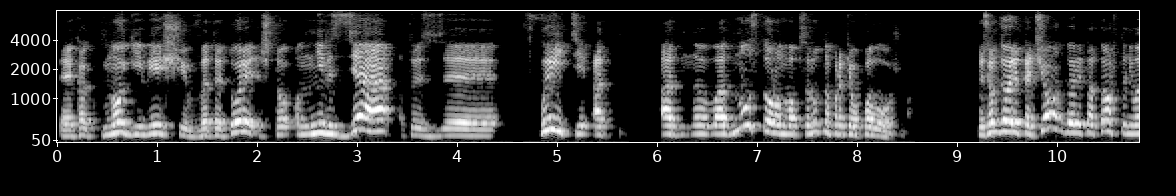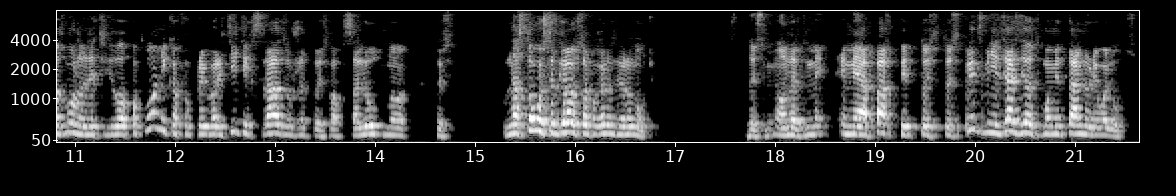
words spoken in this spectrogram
э, как многие вещи в этой торе, что он нельзя, то есть, э, выйти от в одну сторону абсолютно противоположно. То есть он говорит о чем? Он говорит о том, что невозможно взять идолопоклонников и превратить их сразу же то есть в абсолютную, то есть на 180 градусов развернуть. То есть он говорит, миопах, то есть, то есть в принципе нельзя сделать моментальную революцию.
